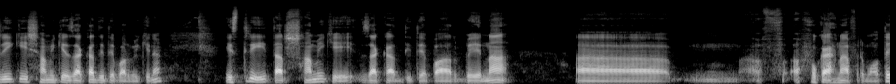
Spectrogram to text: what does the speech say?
স্ত্রী কি স্বামীকে জাকাত দিতে পারবে কিনা? স্ত্রী তার স্বামীকে জাকাত দিতে পারবে না। ফোকাহনাফের মতে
